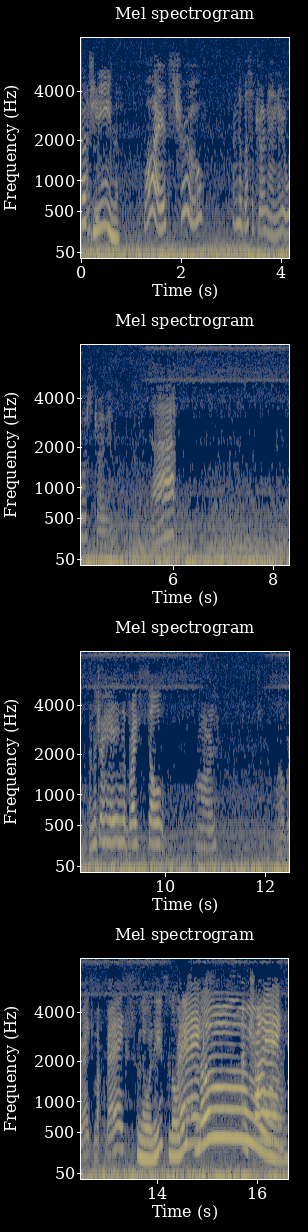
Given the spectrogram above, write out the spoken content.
That's Actually- mean. Why? It's true. I'm the best at driving and you're the worst at driving. Ah! I'm not trying hitting the brakes so hard. No brakes, my brakes. Slowly, slowly, Brakes. slow. I'm trying.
